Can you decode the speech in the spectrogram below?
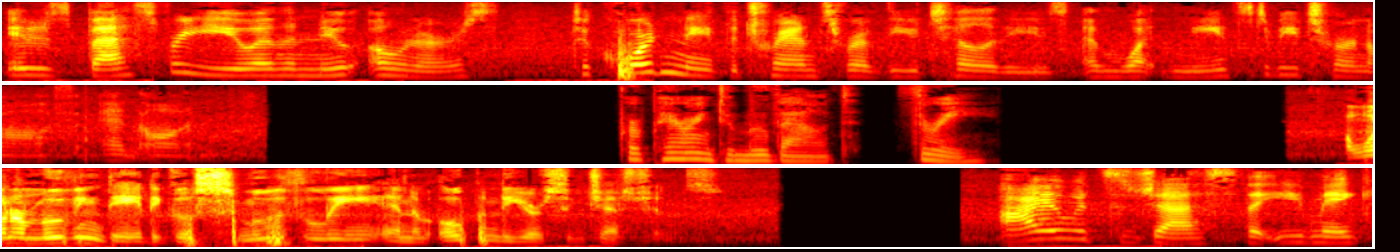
It is best for you and the new owners to coordinate the transfer of the utilities and what needs to be turned off and on. Preparing to move out 3. I want our moving day to go smoothly and I'm open to your suggestions. I would suggest that you make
